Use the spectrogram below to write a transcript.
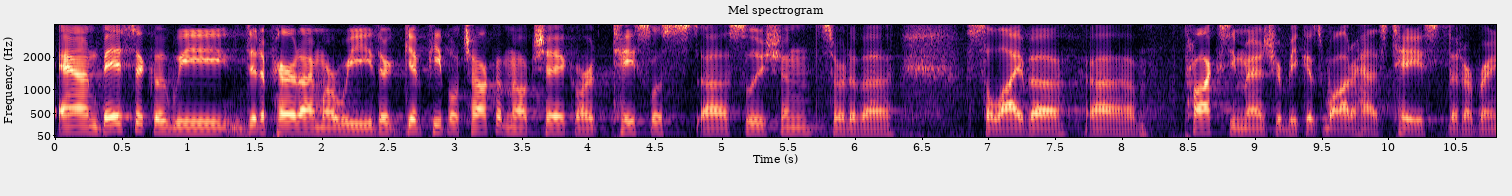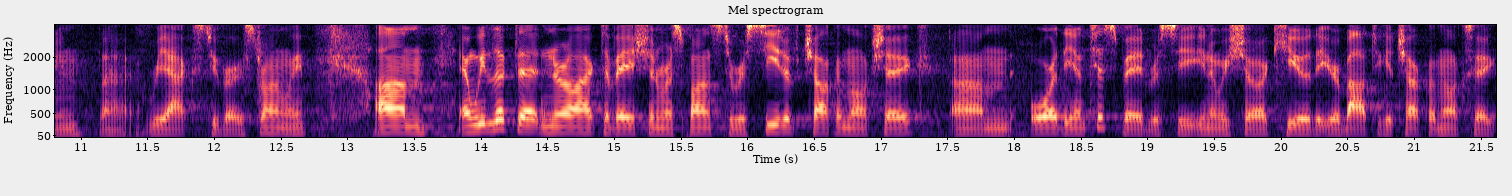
and basically, we did a paradigm where we either give people chocolate milkshake or tasteless uh, solution, sort of a saliva uh, proxy measure because water has taste that our brain uh, reacts to very strongly. Um, and we looked at neural activation response to receipt of chocolate milkshake um, or the anticipated receipt. You know, we show a cue that you're about to get chocolate milkshake.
